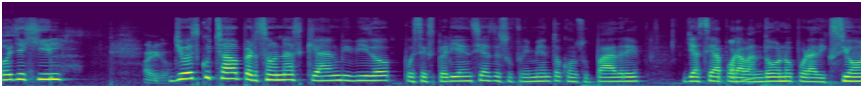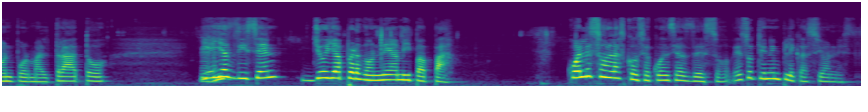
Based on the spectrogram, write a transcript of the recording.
Oye, Gil, Oigo. yo he escuchado a personas que han vivido pues experiencias de sufrimiento con su padre, ya sea por Ajá. abandono, por adicción, por maltrato. Y ellas dicen, yo ya perdoné a mi papá. ¿Cuáles son las consecuencias de eso? Eso tiene implicaciones.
